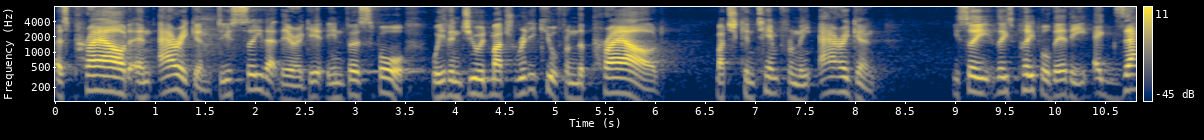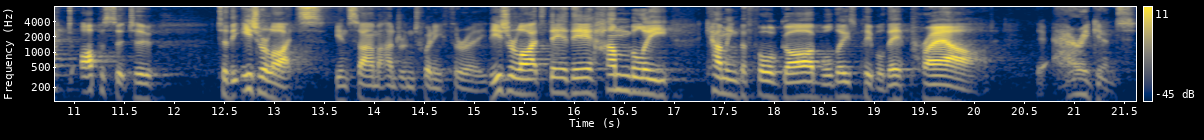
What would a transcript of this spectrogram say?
as proud and arrogant. Do you see that there again in verse 4? We've endured much ridicule from the proud, much contempt from the arrogant. You see, these people, they're the exact opposite to, to the Israelites in Psalm 123. The Israelites, they're, they're humbly coming before God. Well, these people, they're proud, they're arrogant.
